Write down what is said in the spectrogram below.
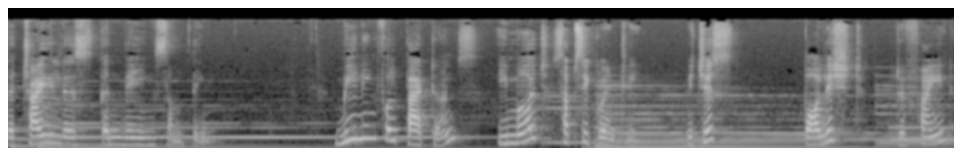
the child is conveying something. Meaningful patterns emerge subsequently, which is polished, refined,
